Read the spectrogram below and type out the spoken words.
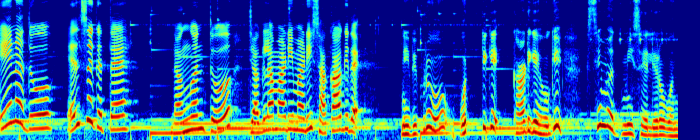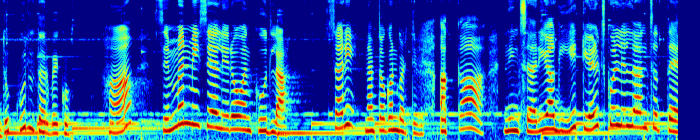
ಏನದು? ಎಲ್ಲಿ ಸಿಗತ್ತೆ? ನಂಗಂತೂ ಜಗಳ ಮಾಡಿ ಮಾಡಿ ಸಾಕಾಗಿದೆ. ನೀವಿಬ್ರು ಒಟ್ಟಿಗೆ ಕಾಡಿಗೆ ಹೋಗಿ ಸಿಂಹದ ಮೀಸೆಯಲ್ಲಿರೋ ಒಂದು ಕೂದಲು ತರಬೇಕು. ಹಾ ಸಿಂಹನ್ ಮೀಸೆಯಲ್ಲಿರೋ ಒಂದು ಕೂದ್ಲಾ? ಸರಿ ನಾವು ತಗೊಂಡ್ ಬರ್ತೀವಿ. ಅಕ್ಕ ನೀನ್ ಸರಿಯಾಗಿ ಕೇಳಿಸ್ಕೊಳ್ಳಿಲ್ಲ ಅನ್ಸುತ್ತೆ.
